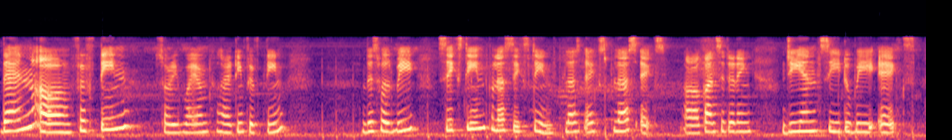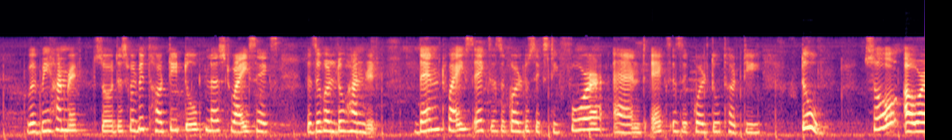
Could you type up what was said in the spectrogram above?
then uh, 15 sorry why I'm writing 15 this will be 16 plus 16 plus x plus x. Uh, considering g and c to be x will be 100 so this will be 32 plus twice x is equal to 100 then twice x is equal to 64 and x is equal to 32 so our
